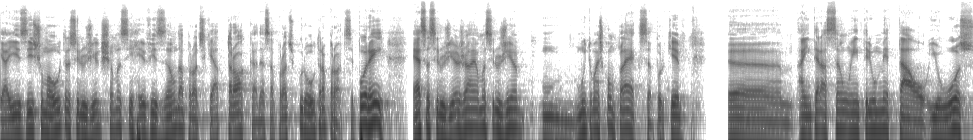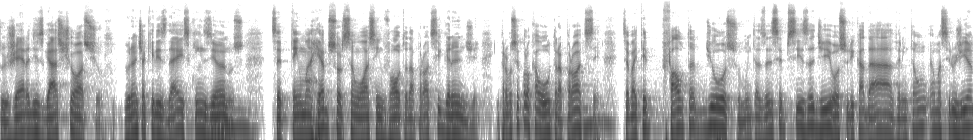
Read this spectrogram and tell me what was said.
E aí existe uma outra cirurgia que chama-se revisão da prótese, que é a troca dessa prótese por outra prótese. Porém, essa cirurgia já é uma cirurgia muito mais complexa, porque uh, a interação entre o metal e o osso gera desgaste ósseo. Durante aqueles 10, 15 anos, você tem uma reabsorção óssea em volta da prótese grande. E para você colocar outra prótese, você vai ter falta de osso. Muitas vezes você precisa de osso de cadáver. Então, é uma cirurgia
